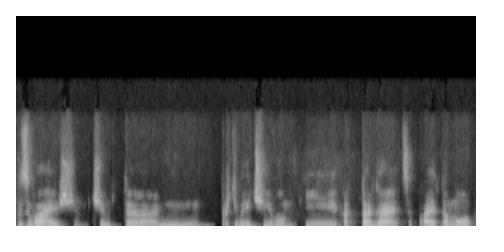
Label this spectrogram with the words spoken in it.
вызывающим, чем-то противоречивым и отторгается. Поэтому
